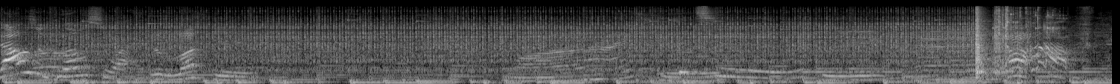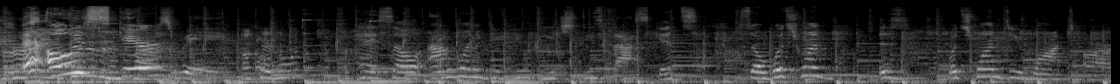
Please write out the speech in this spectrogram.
That was a close one. You're lucky. One, two, three, and! Hooray, It always did it in scares me. Okay, who wants? Okay, so I'm going to give you each these baskets. So which one is which one do you want, Aria?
